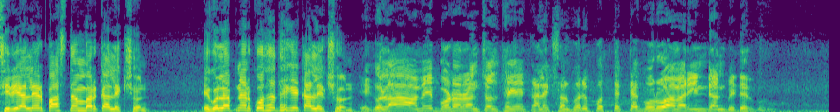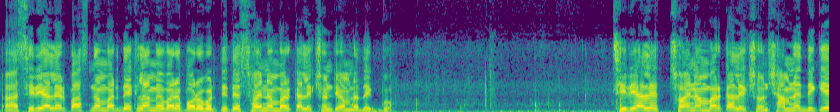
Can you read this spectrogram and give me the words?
সিরিয়ালের পাঁচ নাম্বার কালেকশন এগুলো আপনার কোথা থেকে কালেকশন এগুলা আমি বর্ডার অঞ্চল থেকে কালেকশন করি। প্রত্যেকটা গরু আমার ইন্ডিয়ান ব্রিডের গরু। সিরিয়ালের পাঁচ নাম্বার দেখলাম এবারে পরবর্তীতে ছয় নাম্বার কালেকশনটি আমরা দেখব। সিরিয়ালের ছয় নাম্বার কালেকশন সামনের দিকে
